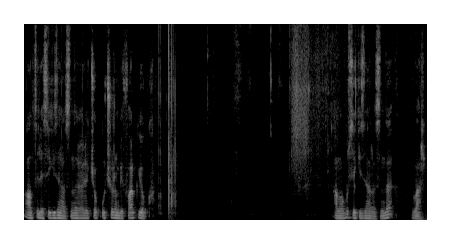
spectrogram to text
6 ile 8'in arasında öyle çok uçurum bir fark yok. Ama bu 8'in arasında var.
